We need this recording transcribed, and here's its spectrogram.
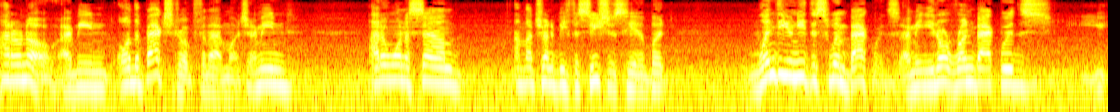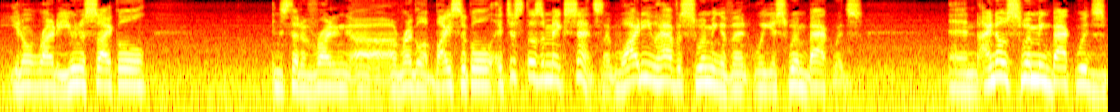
I don't know. I mean, or the backstroke for that much. I mean, I don't want to sound, I'm not trying to be facetious here, but when do you need to swim backwards? I mean, you don't run backwards, you, you don't ride a unicycle instead of riding a, a regular bicycle. It just doesn't make sense. Like, why do you have a swimming event where you swim backwards? And I know swimming backwards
